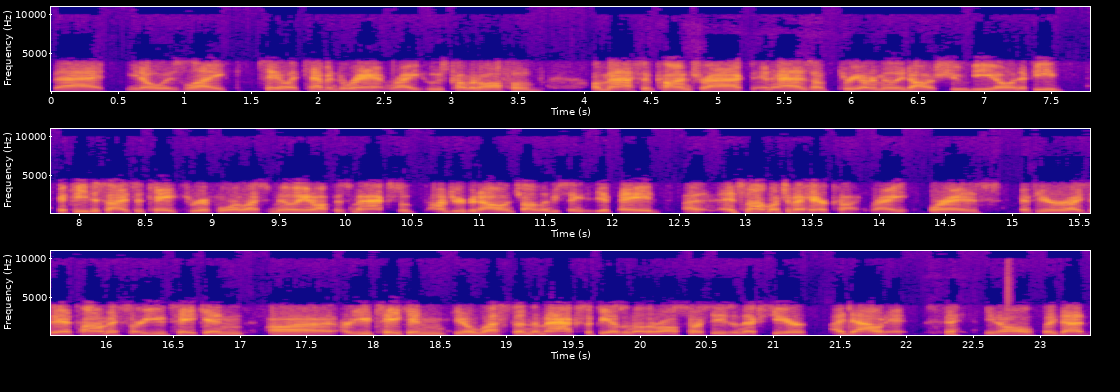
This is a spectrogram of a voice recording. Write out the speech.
that, you know, is like, say, like Kevin Durant, right? Who's coming off of a massive contract and has a $300 million shoe deal. And if he, if he decides to take three or four less million off his max, so Andre Iguodala and Shaun Livingston can get paid, uh, it's not much of a haircut, right? Whereas if you're Isaiah Thomas, are you taking, uh, are you taking, you know, less than the max if he has another All Star season next year? I doubt it. you know, like that,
